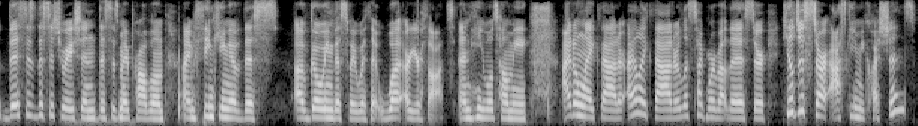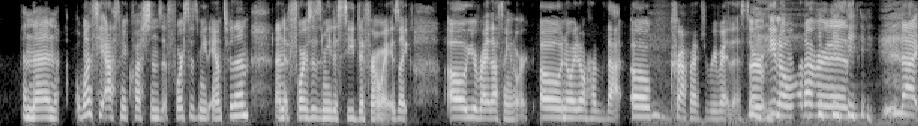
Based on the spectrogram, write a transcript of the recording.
this is the situation. This is my problem. I'm thinking of this of going this way with it. What are your thoughts? And he will tell me, I don't like that, or I like that, or let's talk more about this, or he'll just start asking me questions. And then once he asks me questions, it forces me to answer them and it forces me to see different ways. Like, oh, you're right, that's not gonna work. Oh, no, I don't have that. Oh, crap, I have to rewrite this. Or, you know, whatever it is that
